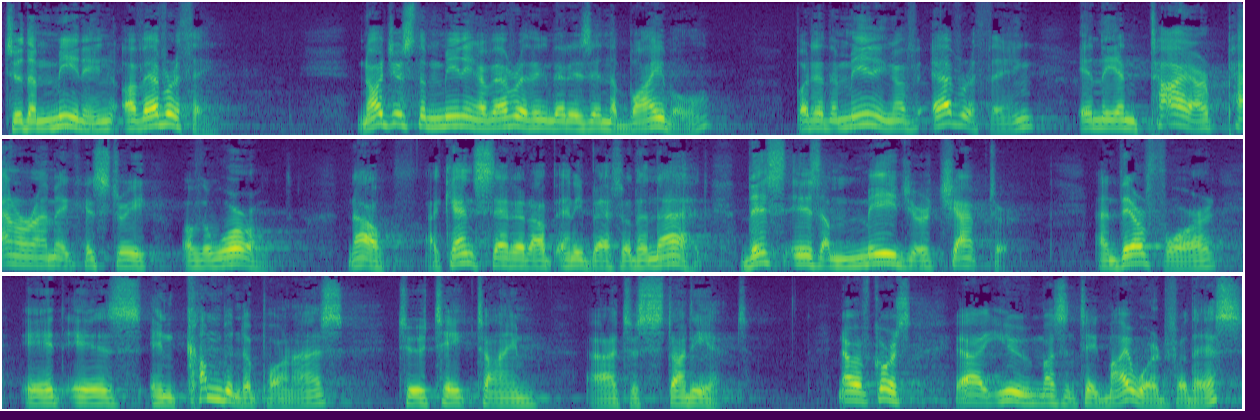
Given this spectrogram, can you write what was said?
to the meaning of everything. Not just the meaning of everything that is in the Bible, but to the meaning of everything in the entire panoramic history of the world. Now, I can't set it up any better than that. This is a major chapter, and therefore it is incumbent upon us to take time uh, to study it. Now, of course, uh, you mustn't take my word for this.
